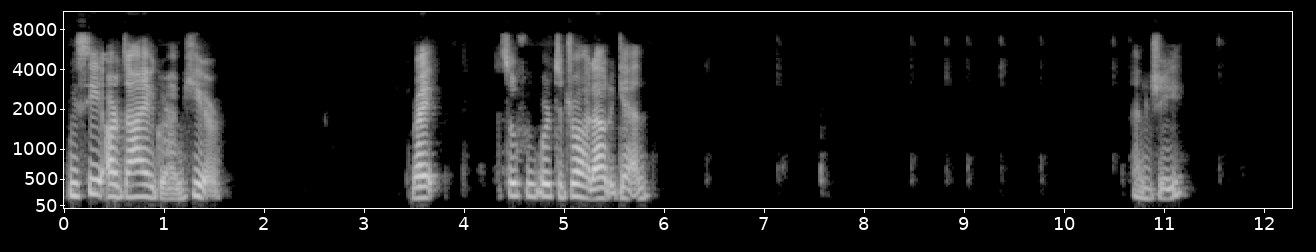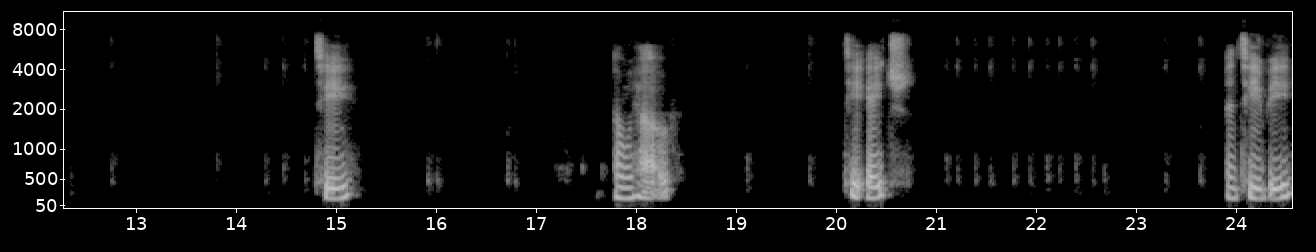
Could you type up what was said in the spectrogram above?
We see our diagram here, right? So if we were to draw it out again, mg t. And we have th and tv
